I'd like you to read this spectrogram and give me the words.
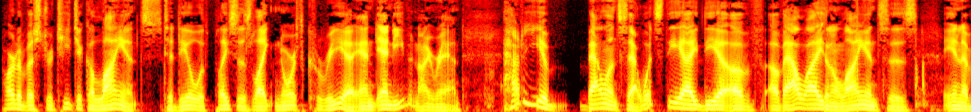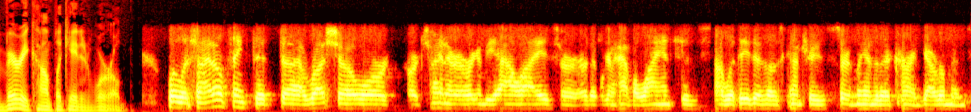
part of a strategic alliance to deal with places like North Korea and, and even Iran. How do you balance that? What's the idea of, of allies and alliances in a very complicated world? Well, listen, I don't think that uh, Russia or, or China are going to be allies or, or that we're going to have alliances uh, with either of those countries, certainly under their current governments,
